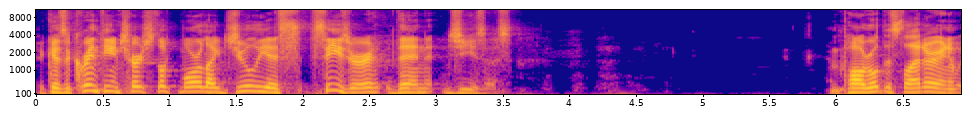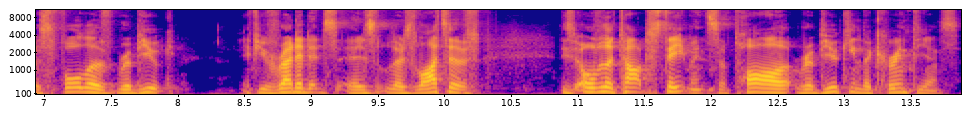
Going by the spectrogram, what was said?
because the Corinthian church looked more like Julius Caesar than Jesus. And Paul wrote this letter, and it was full of rebuke. If you've read it, it's, it's, there's lots of these over the top statements of Paul rebuking the Corinthians.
